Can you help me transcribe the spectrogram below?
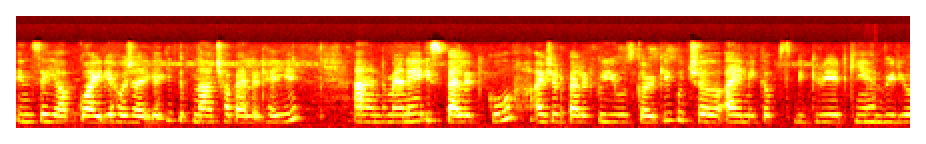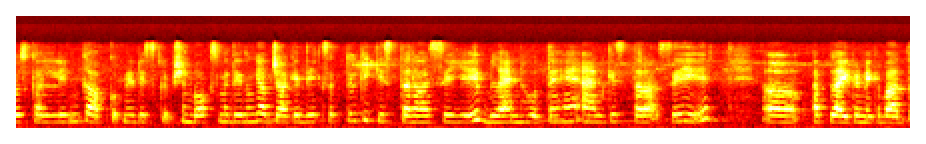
इनसे ही आपको आइडिया हो जाएगा कि कितना अच्छा पैलेट है ये। एंड मैंने इस पैलेट को आई शेड पैलेट को यूज़ करके कुछ आई मेकअप्स भी क्रिएट किए हैं। वीडियोस का लिंक आपको अपने डिस्क्रिप्शन बॉक्स में दे दूँगी। आप जाके देख सकते हो कि किस तरह से ये ब्लेंड होते हैं एंड किस तरह से ये अप्लाई करने के बाद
